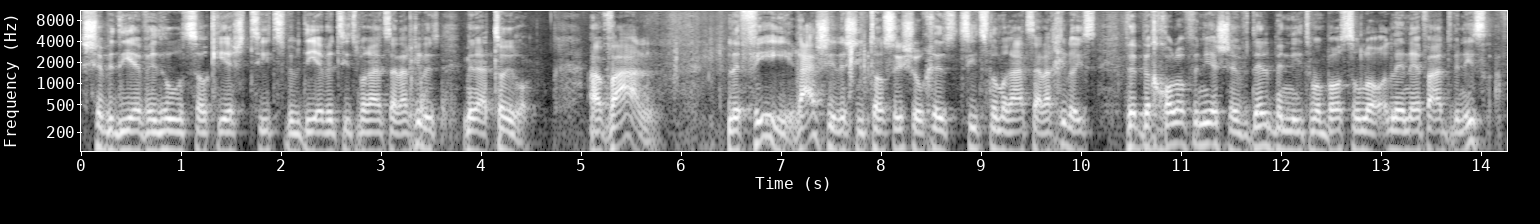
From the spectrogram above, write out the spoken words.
שבדיעבד הוא רוצה כי יש ציץ ובדיעבד ציץ מרץ על אכילוס מן התוירו. אבל לפי רש"י לשיטוסי שאוחז ציץ לא מרץ על אכילוס ובכל אופן יש הבדל בין נטמו בוסר לא לנבד ונשרף.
